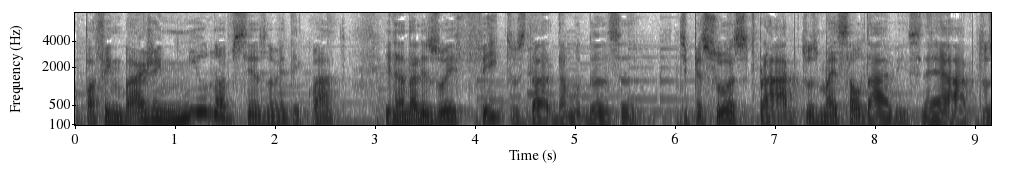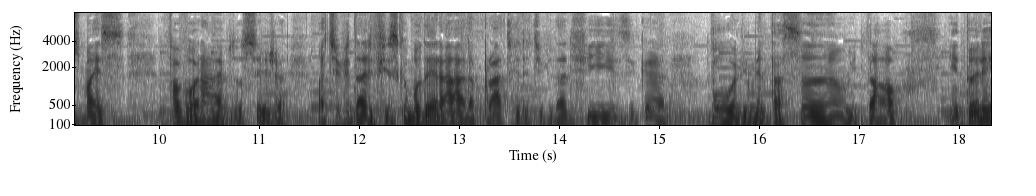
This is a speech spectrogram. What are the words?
O Paffenbarger, em 1994, ele analisou efeitos da, da mudança de pessoas para hábitos mais saudáveis, né, hábitos mais favoráveis, ou seja, atividade física moderada, prática de atividade física, boa alimentação e tal. Então ele,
